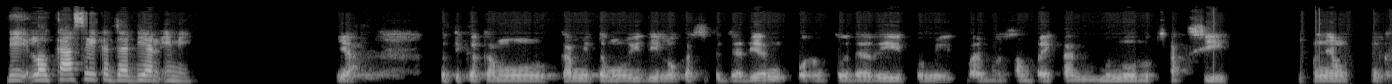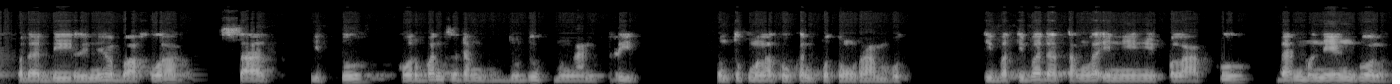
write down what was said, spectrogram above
di lokasi kejadian ini? Ya, ketika kamu kami temui di lokasi kejadian, orang tua dari pemilik barber sampaikan menurut saksi menyampaikan kepada dirinya bahwa saat itu korban sedang duduk mengantri untuk melakukan potong rambut tiba-tiba datanglah ini pelaku dan menyenggol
